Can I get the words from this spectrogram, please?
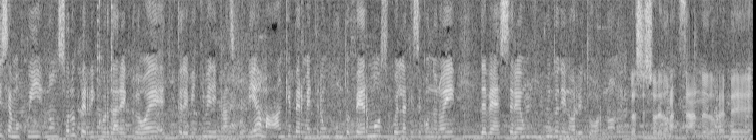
Oggi siamo qui non solo per ricordare Chloe e tutte le vittime di transfobia, ma anche per mettere un punto fermo su quella che secondo noi deve essere un punto di non ritorno. L'assessore Donazzan dovrebbe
